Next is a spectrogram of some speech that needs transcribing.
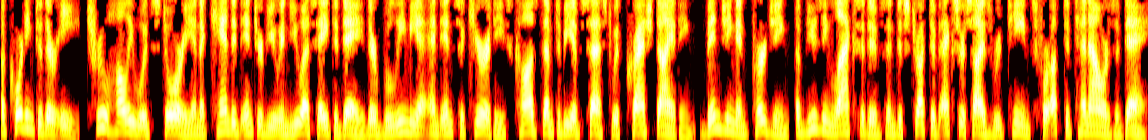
According to their E! True Hollywood story and a candid interview in USA Today their bulimia and insecurities caused them to be obsessed with crash dieting, binging and purging, abusing laxatives and destructive exercise routines for up to 10 hours a day.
